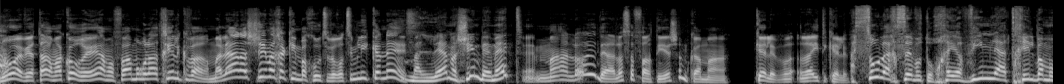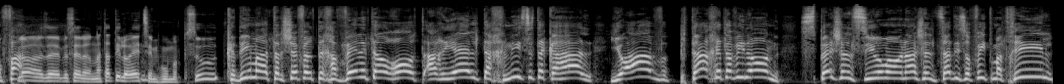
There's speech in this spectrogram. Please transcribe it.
נו, אביתר, מה קורה? המופע אמור להתחיל כבר. מלא אנשים מחכים בחוץ ורוצים להיכנס. מלא אנשים, באמת? אה, מה, לא יודע, לא ספרתי, יש שם כמה... כלב, ראיתי כלב. אסור לאכזב אותו, חייבים להתחיל במופע. לא, זה בסדר, נתתי לו עצם, הוא מבסוט? קדימה, טל שפר, תכוון את האורות! אריאל, תכניס את הקהל! יואב, פתח את הווילון! ספיישל סיום העונה של צדי סופית מתחיל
